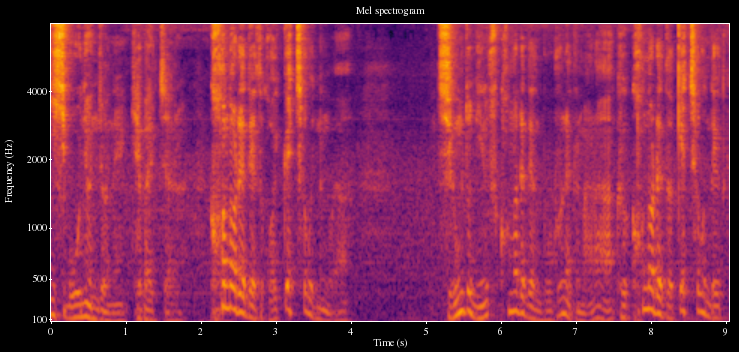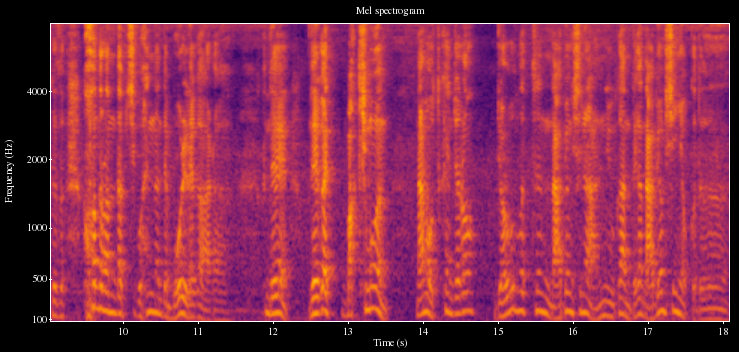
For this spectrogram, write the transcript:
25년 전에 개발자를 커널에 대해서 거의 꿰차고 있는 거야. 지금도 리눅스 커널에 대해서 모르는 애들 많아. 그 커널에 대해서 꿰차고 있는데 그래서 커널 한답치고 했는데 뭘 내가 알아. 근데 내가 막히면 나는 어떻게 하는 줄 알아? 여러분 같은 나병신을 아는 이유가 내가 나병신이었거든.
